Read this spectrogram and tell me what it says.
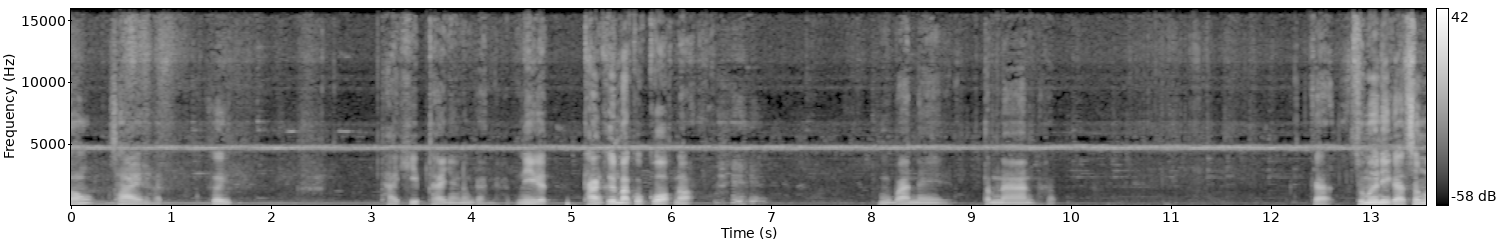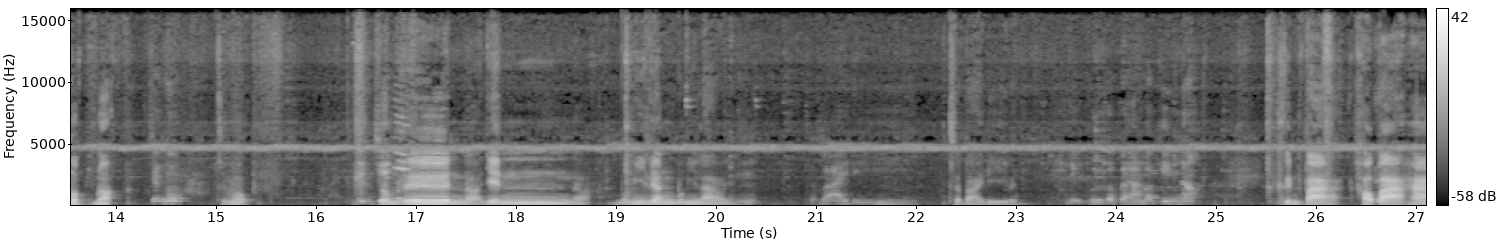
น้องชายนะครับ เคยถ่ายคลิปถ่ายอย่างน้ำกันนะครับ นี่ก็ทางขึ้นมากกอกๆเนาะ หมู่บ้านในตำนานนะครับ ก็สมมือนี่ก็สงบเนาะสงบสงบเย็นลมรื่นเนาะเย็นเนาะบ่มีเรื่องบ่มีราวอย่างอืมสบายดีสบายดีเป็นเดี๋ยวคือก็ไปหามากินเนาะขึ้นป่าเข้าป่าหา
